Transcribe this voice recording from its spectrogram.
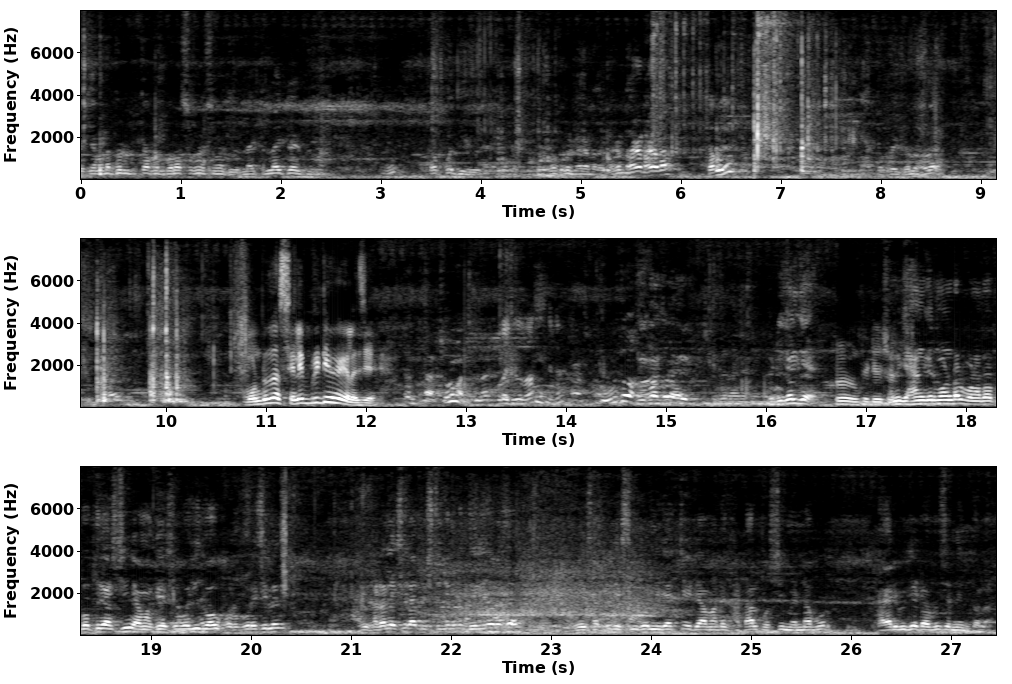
ক্যামেরা ধরে তারপর বলার সময় সময় লাইট লাইট লাইট মন্টুদা সেলিব্রিটি হয়ে গেলে যে। ভিডিও চলছে হুম ভিডিও আমি জাহাঙ্গীর মন্ডল বন দপ্তর থেকে আসছি। আমাকে শুভজিৎ বাবু ফোন করেছিলেন। আমি ঘাটালে ছিলাম বৃষ্টির জন্য দেরি হবে স্যার এই সাথে রিসিভ করে নিয়ে যাচ্ছি। এটা আমাদের ঘাটাল পশ্চিম মেদিনীপুর ফায়ার ব্রিগেড অফিসের নিমতলা।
